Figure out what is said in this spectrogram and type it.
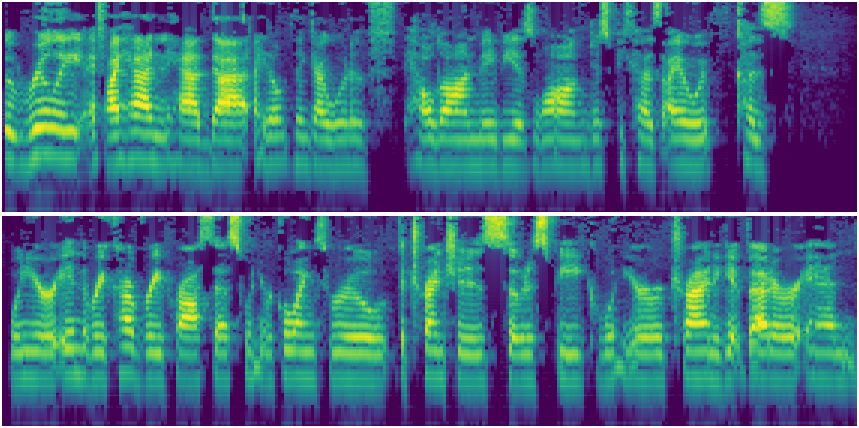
but really, if I hadn't had that, I don't think I would have held on maybe as long, just because I always because when you're in the recovery process, when you're going through the trenches, so to speak, when you're trying to get better, and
